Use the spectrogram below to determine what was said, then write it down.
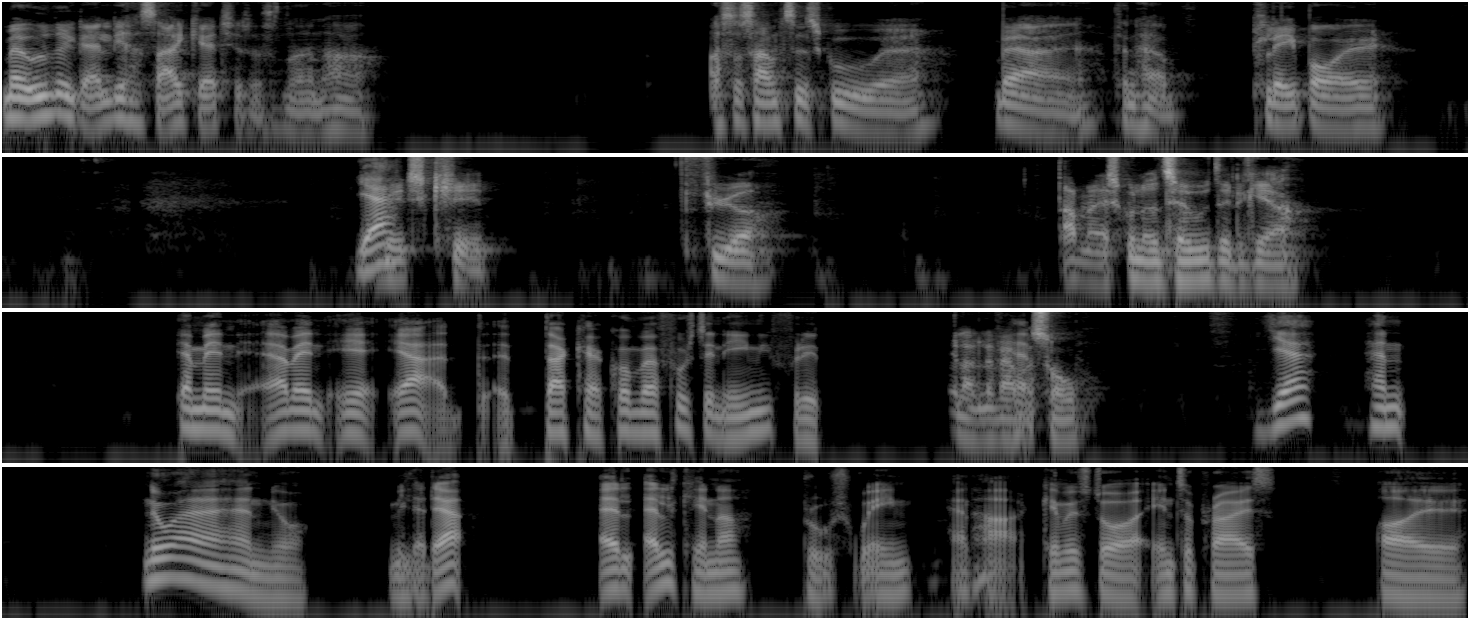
med at udvikle alle de her side gadgets og sådan noget, han har. Og så samtidig skulle øh, være øh, den her playboy, Ja, rich kid fyr. Der er man sgu nødt til at uddelegere. Jamen, jamen ja, ja, der kan jeg kun være fuldstændig enig, fordi Eller lade være med at sove. ja, han, nu er han jo milliardær. Al, alle kender Bruce Wayne. Han har kæmpe stor enterprise. Og, øh,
